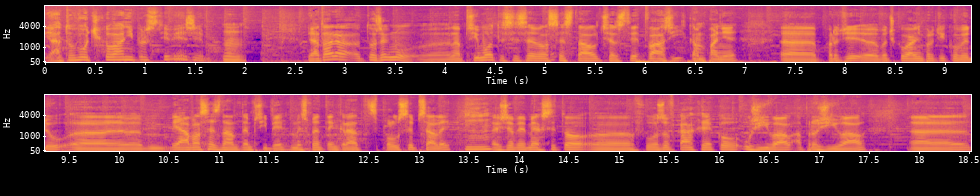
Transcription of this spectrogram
já to v očkování prostě věřím. Hmm. Já teda to řeknu eh, napřímo, ty jsi se vlastně stal čerstvě tváří kampaně eh, proti eh, očkování proti covidu. Eh, já vlastně znám ten příběh, my jsme tenkrát spolu si psali, hmm. takže vím, jak si to eh, v uvozovkách jako užíval a prožíval. Eh,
